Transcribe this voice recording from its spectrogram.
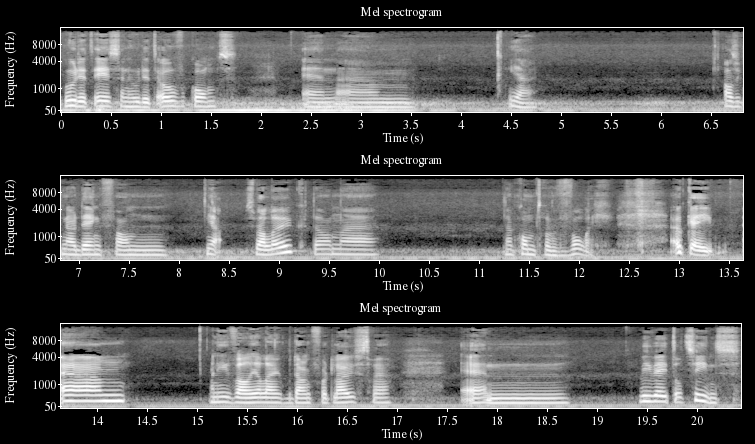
Hoe dit is en hoe dit overkomt. En um, ja, als ik nou denk van ja, is wel leuk, dan, uh, dan komt er een vervolg. Oké, um, in ieder geval heel erg bedankt voor het luisteren. En wie weet tot ziens.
